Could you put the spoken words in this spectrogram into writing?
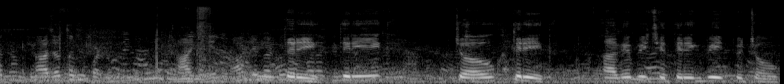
तिरिक तिरिक चौक तरीक। तिरिक चौक तिरिक आगे पीछे तिरिक बीच पे चौक।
